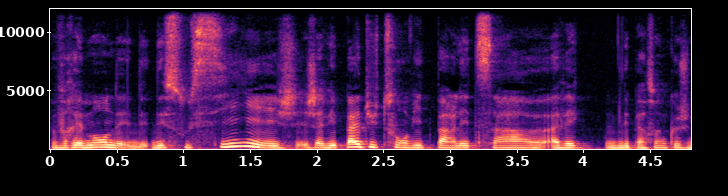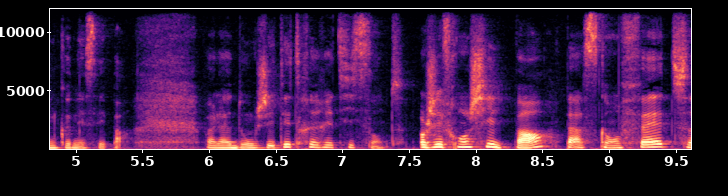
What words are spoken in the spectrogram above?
vraiment des, soucis et j'avais pas du tout envie de parler de ça avec des personnes que je ne connaissais pas. Voilà, donc j'étais très réticente. J'ai franchi le pas parce qu'en fait,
